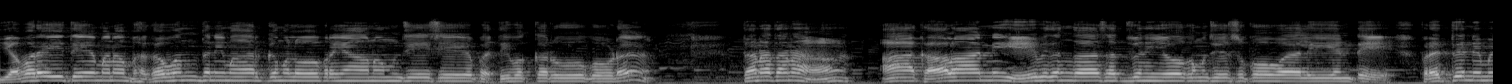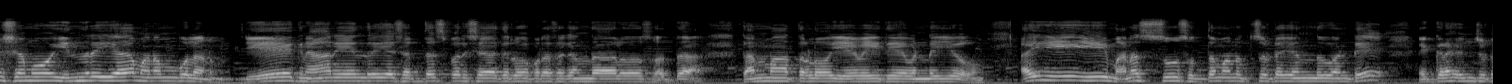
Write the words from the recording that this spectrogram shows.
ఎవరైతే మన భగవంతుని మార్గములో ప్రయాణం చేసే ప్రతి ఒక్కరూ కూడా తన తన ఆ కాలాన్ని ఏ విధంగా సద్వినియోగం చేసుకోవాలి అంటే ప్రతి నిమిషము ఇంద్రియ మనంబులను ఏ జ్ఞానేంద్రియ శబ్దస్పర్శాది రూపరసగంధాలో శ్రద్ధ తన్మాత్రలో ఏవైతే ఉండయో అయి ఈ మనస్సు శుద్ధమనుచ్చుట ఎందు అంటే నిగ్రహించుట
